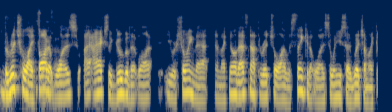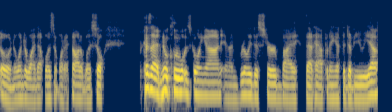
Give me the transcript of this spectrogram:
The ritual I thought it was. I, I actually googled it while you were showing that. And I'm like, no, that's not the ritual I was thinking it was. So when you said witch, I'm like, oh, no wonder why that wasn't what I thought it was. So because I had no clue what was going on, and I'm really disturbed by that happening at the WEF.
